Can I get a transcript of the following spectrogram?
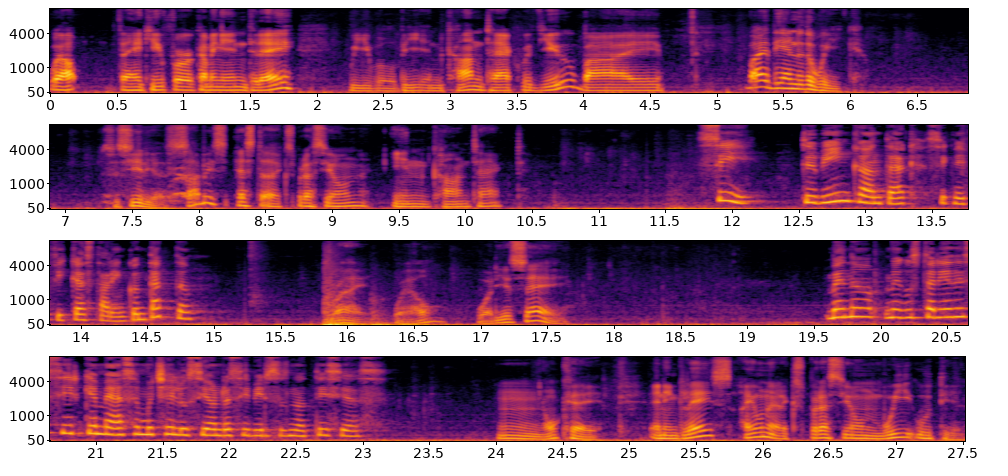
Well, thank you for coming in today. We will be in contact with you by by the end of the week. Cecilia, ¿sabes esta expresión in contact? Sí, to be in contact significa estar en contacto. Right. Well, what do you say? Bueno, me gustaría decir que me hace mucha ilusión recibir sus noticias. Hmm, ok. En inglés hay una expresión muy útil.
